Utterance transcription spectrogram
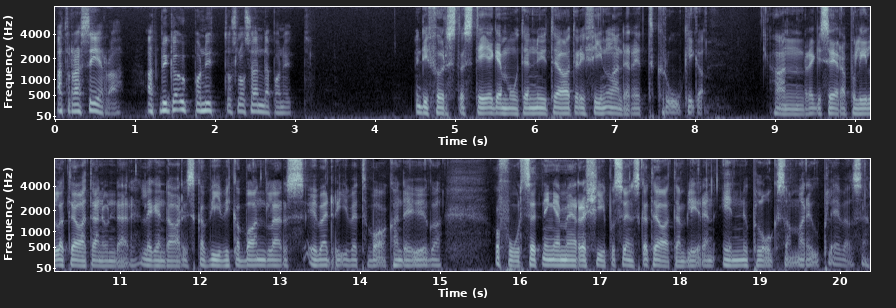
att rasera, att bygga upp på nytt och slå sönder på nytt. De första stegen mot en ny teater i Finland är rätt krokiga. Han regisserar på Lilla Teatern under legendariska Vivica Bandlers överdrivet vakande öga och fortsättningen med en regi på Svenska Teatern blir en ännu plågsammare upplevelse.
